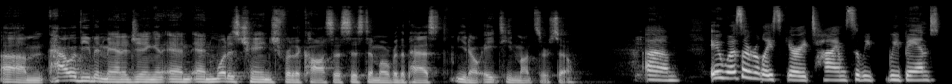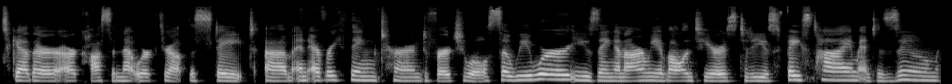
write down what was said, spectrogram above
Um, how have you been managing, and, and and what has changed for the CASA system over the past you know eighteen months or so? Um, it was a really scary time. So we we band together our CASA network throughout the state, um, and everything turned virtual. So we were using an army of volunteers to use FaceTime and to Zoom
